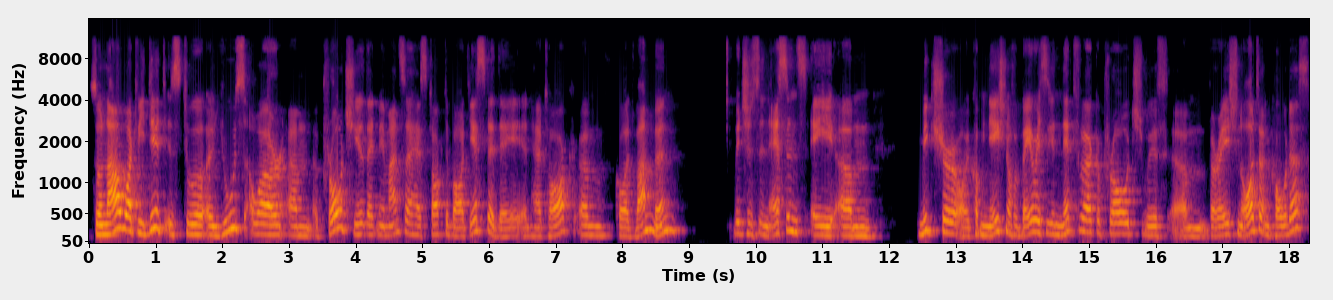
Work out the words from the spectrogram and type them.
So now what we did is to uh, use our um, approach here that Meemansa has talked about yesterday in her talk um, called VAMBN, which is in essence a um, mixture or a combination of a Bayesian network approach with um, variation autoencoders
